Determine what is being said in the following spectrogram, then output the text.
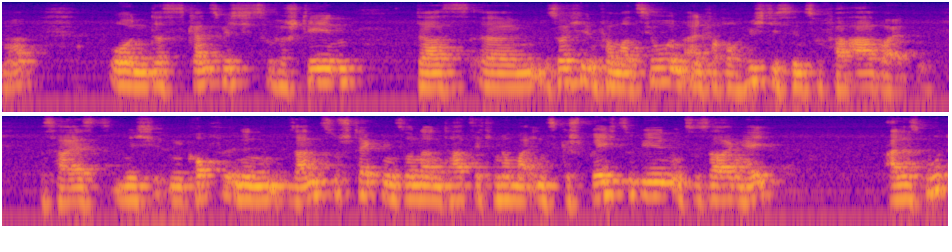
Ne? Und das ist ganz wichtig zu verstehen, dass ähm, solche Informationen einfach auch wichtig sind zu verarbeiten. Das heißt, nicht einen Kopf in den Sand zu stecken, sondern tatsächlich nochmal ins Gespräch zu gehen und zu sagen, hey, alles gut,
